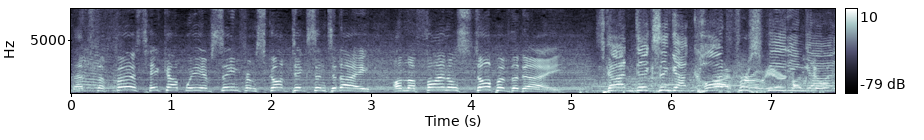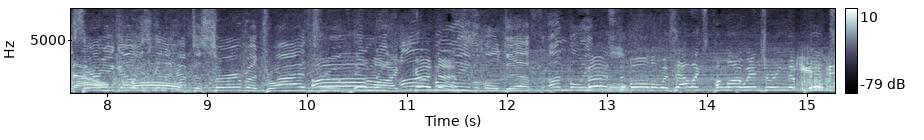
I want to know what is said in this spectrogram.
That's the first hiccup we have seen from Scott Dixon today on the final stop of the day. Scott Dixon got caught Drive for through speeding, guys. There you go. He's going to have to serve a drive-through Oh, penalty. my goodness. Unbelievable, Diff. Unbelievable. First of all, it was Alex Palou entering the pits.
